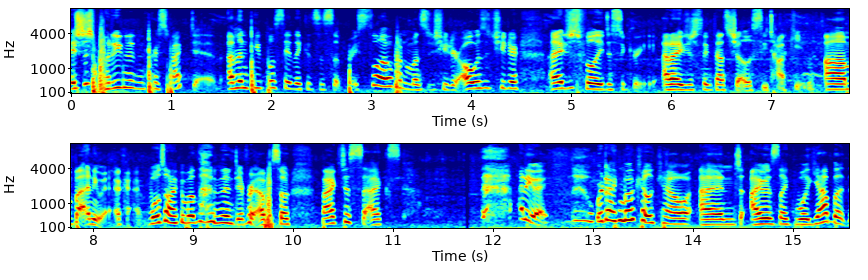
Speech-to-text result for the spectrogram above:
it's just putting it in perspective. And then people say like it's a slippery slope and once a cheater, always a cheater. And I just fully disagree. And I just think that's jealousy talking. Um, but anyway, okay, we'll talk about that in a different episode. Back to sex. anyway, we're talking about kill count, and I was like, well, yeah, but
